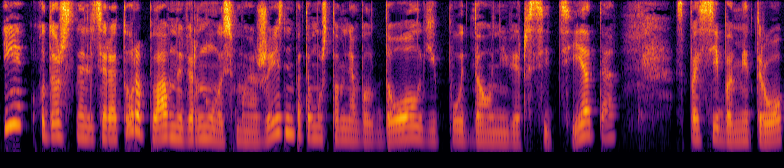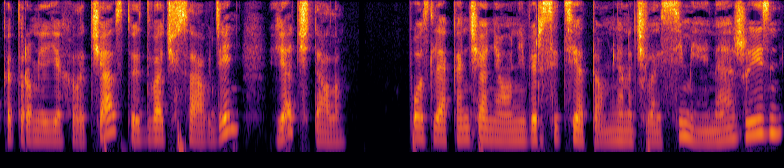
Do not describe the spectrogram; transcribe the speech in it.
и художественная литература плавно вернулась в мою жизнь, потому что у меня был долгий путь до университета. Спасибо метро, которым я ехала час, то есть два часа в день я читала. После окончания университета у меня началась семейная жизнь.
